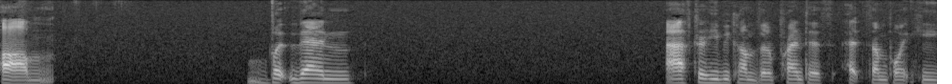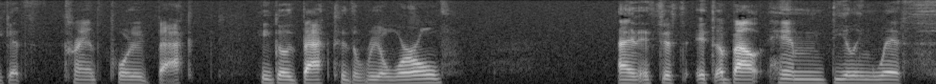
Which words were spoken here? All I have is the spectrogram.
Um but then after he becomes an apprentice at some point he gets transported back. He goes back to the real world. And it's just, it's about him dealing with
